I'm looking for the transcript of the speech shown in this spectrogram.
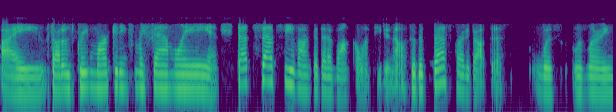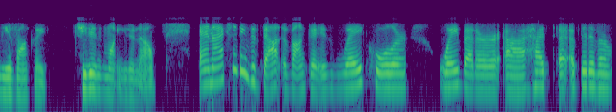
I thought it was great marketing for my family, and that's that's the Ivanka that Ivanka wants you to know. So the best part about this was was learning the Ivanka she didn't want you to know. And I actually think that that Ivanka is way cooler, way better. Uh, had a, a bit of a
